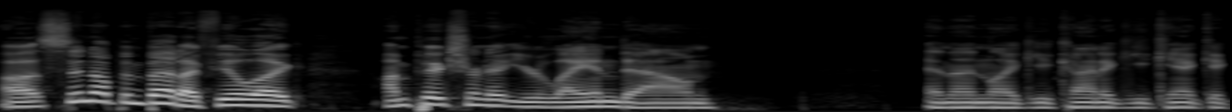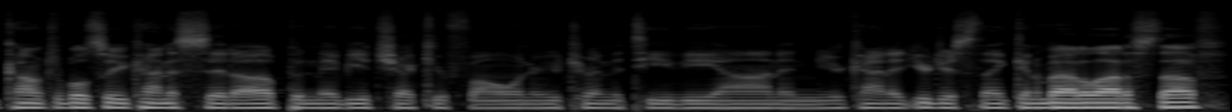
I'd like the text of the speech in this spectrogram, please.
Uh, sitting up in bed, I feel like I'm picturing it. You're laying down, and then like you kind of you can't get comfortable, so you kind of sit up and maybe you check your phone or you turn the TV on, and you're kind of you're just thinking about a lot of stuff.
